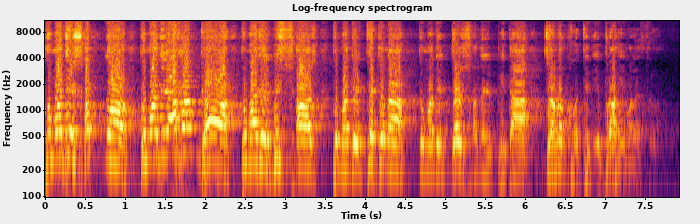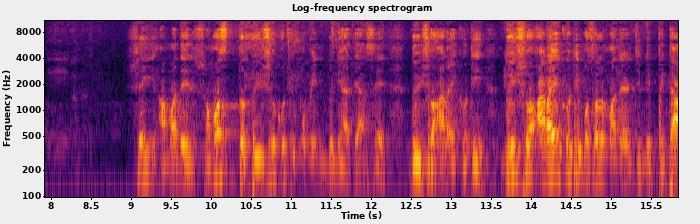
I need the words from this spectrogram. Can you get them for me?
তোমাদের স্বপ্ন, তোমাদের আকাঙ্ক্ষা, তোমাদের বিশ্বাস, তোমাদের চেতনা, তোমাদের দর্শনের পিতা, জনক হচ্ছেন ইব্রাহিম আলাইহিসসালাম সেই আমাদের সমস্ত দুইশো কোটি মুমিন দুনিয়াতে আছে, দুইশো আড়াই কোটি। দুইশো আড়াই কোটি মুসলমানের যিনি পিতা,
